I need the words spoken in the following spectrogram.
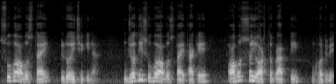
শুভ অবস্থায় রয়েছে কিনা। যদি শুভ অবস্থায় থাকে, অবশ্যই অর্থপ্রাপ্তি ঘটবে।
